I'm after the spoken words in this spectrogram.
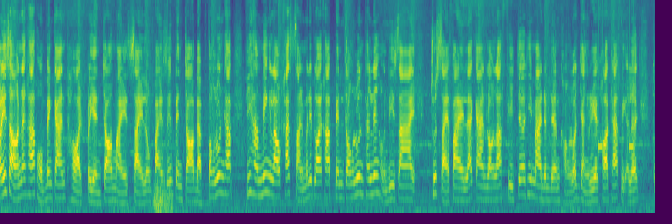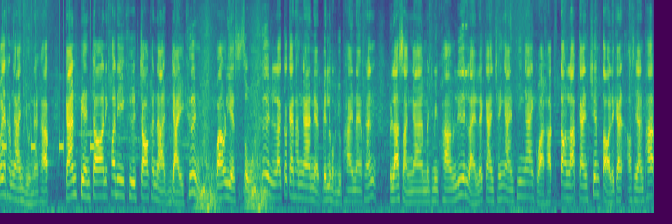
กรณีที่สองนะครับผมเป็นการถอดเปลี่ยนจอใหม่ใส่ลงไป ซึ่งเป็นจอแบบตรงรุ่นครับที่ฮัมมิงเราคัดสรรมาเรียบร้อยครับเป็นตรงรุ่นทั้งเรื่องของดีไซน์ ชุดสายไฟ และการรองรับฟีเจอร์ที่มาเดิมๆ ของรถอย่าง Rear Cross Traffic Alert ก็ยังทำงานอยู่นะครับ การเปลี่ยนจอในข้อดีคือจอขนาดใหญ่ขึ้น ความละเอียดสูงขึ้น แล้วก็การทำงานเนี่ยเป็นระบบอยู่ภายใน เพราะฉะนั้นเวลาสั่งงานมันจะมีความลื่นไหลและการใช้งานที่ง่ายกว่าครับต้องรับการเชื่อมต่อในการเอาสัญญาณภาพ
